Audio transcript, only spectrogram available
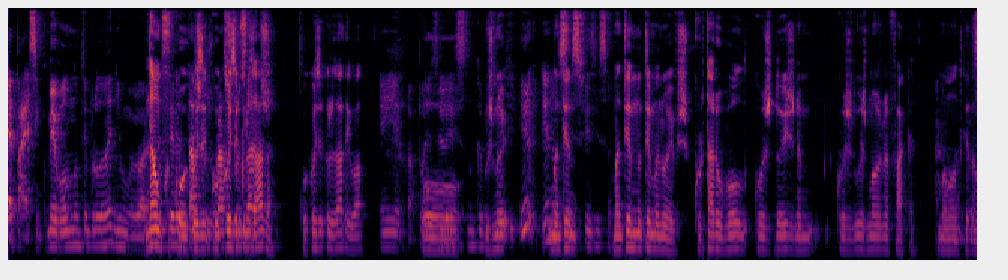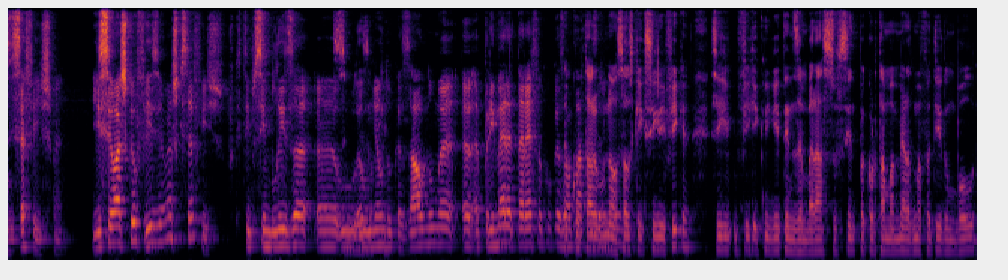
É pá, assim, comer bolo não tem problema nenhum. Agora, não, com, com a coisa, os com a coisa cruzados. cruzada. Com a coisa cruzada igual. É, pá, pois Ou eu isso nunca os Eu, eu mantendo- se fiz isso. Mantendo no tema noivos, cortar o bolo com as, dois na- com as duas mãos na faca. Uma mão de cada um. isso é fixe, mano. Isso eu acho que eu fiz e eu acho que isso é fixe. Porque tipo simboliza, uh, Simboliza a união do casal numa a, a primeira tarefa que o casal A está a fazer. o Não, sabes o que é que significa? Significa que ninguém tem desembaraço suficiente para cortar uma merda de uma fatia de um bolo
